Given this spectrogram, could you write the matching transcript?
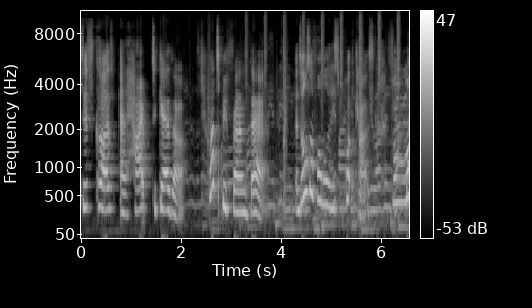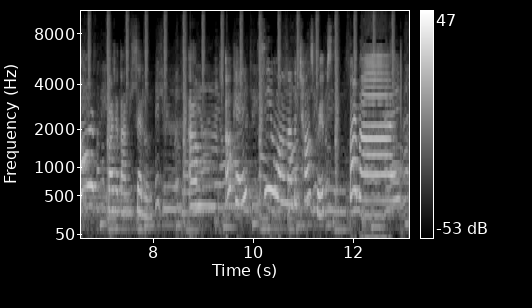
discuss, and hype together. Let's be friends there. And also follow this podcast for more Better Than Seru. Um, okay, see you on another transcripts. Bye bye!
